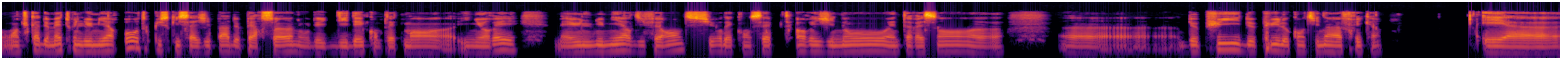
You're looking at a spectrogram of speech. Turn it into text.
ou en tout cas de mettre une lumière autre, puisqu'il ne s'agit pas de personnes ou d'idées complètement euh, ignorées, mais une lumière différente sur des concepts originaux, intéressants euh, euh, depuis depuis le continent africain. Et euh,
